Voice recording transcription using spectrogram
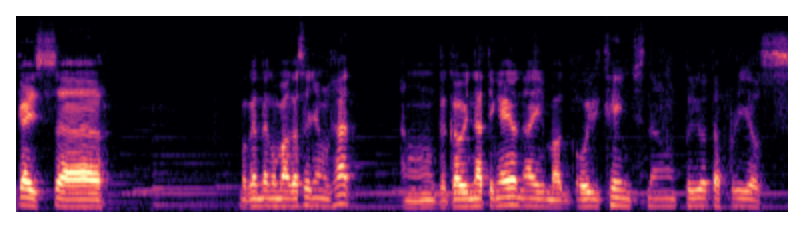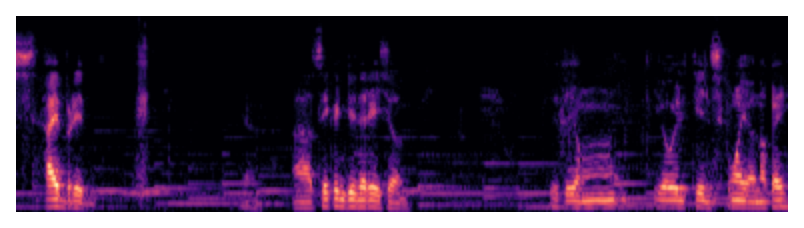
Guys, uh, magandang umaga sa inyong lahat. Ang gagawin natin ngayon ay mag-oil change ng Toyota Prius Hybrid. Yan. Ah, second generation. Ito yung i-oil change ko ngayon, okay?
